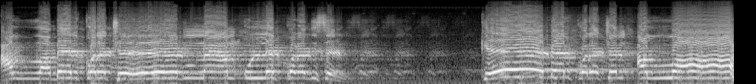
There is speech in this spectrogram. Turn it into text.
আল্লাহ বের করেছেন নাম উল্লেখ করে দিছেন কে বের করেছেন আল্লাহ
